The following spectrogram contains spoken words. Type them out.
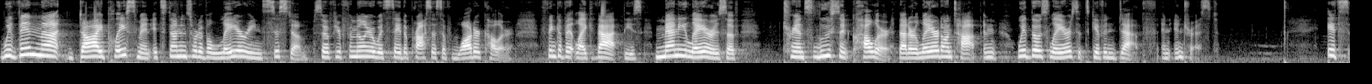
within that dye placement, it's done in sort of a layering system. So if you're familiar with, say, the process of watercolor, think of it like that, these many layers of translucent color that are layered on top. And with those layers, it's given depth and interest. It's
